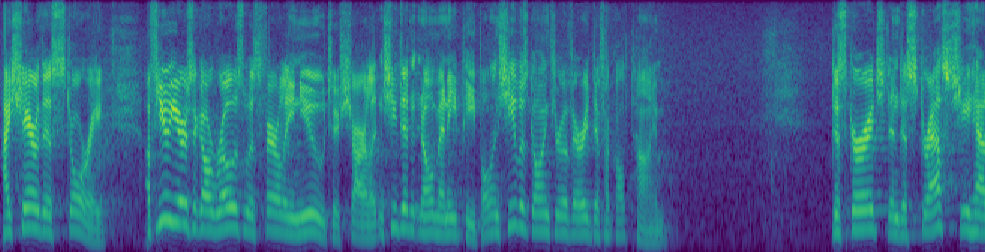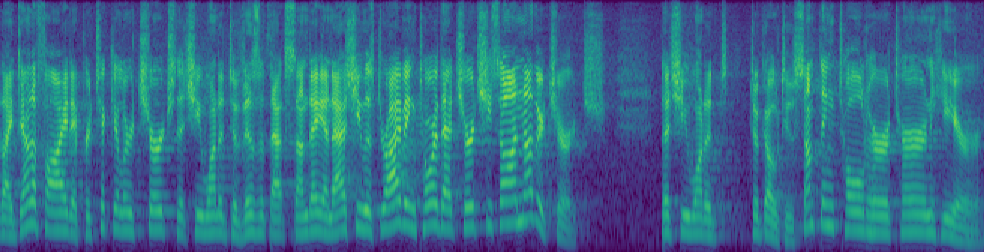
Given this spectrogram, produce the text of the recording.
I share this story. A few years ago, Rose was fairly new to Charlotte, and she didn't know many people, and she was going through a very difficult time. Discouraged and distressed, she had identified a particular church that she wanted to visit that Sunday, and as she was driving toward that church, she saw another church that she wanted to go to. Something told her, turn here.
